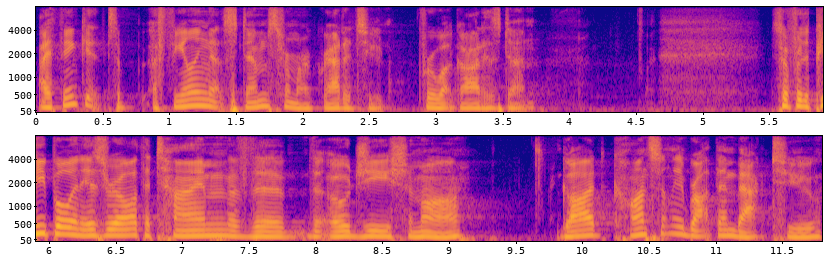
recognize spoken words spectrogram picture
I think it's a, a feeling that stems from our gratitude for what God has done. So, for the people in Israel at the time of the, the OG Shema, God constantly brought them back to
